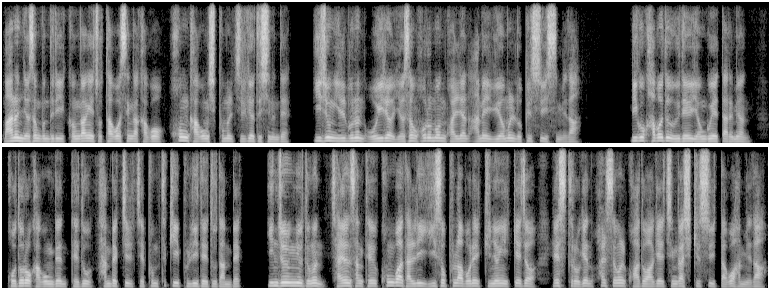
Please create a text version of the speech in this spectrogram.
많은 여성분들이 건강에 좋다고 생각하고 홍 가공식품을 즐겨 드시는데 이 중 일부는 오히려 여성 호르몬 관련 암의 위험을 높일 수 있습니다. 미국 하버드 의대의 연구에 따르면 고도로 가공된 대두, 단백질 제품 특히 분리대두 단백, 인조육류 등은 자연 상태의 콩과 달리 이소플라본의 균형이 깨져 에스트로겐 활성을 과도하게 증가시킬 수 있다고 합니다.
